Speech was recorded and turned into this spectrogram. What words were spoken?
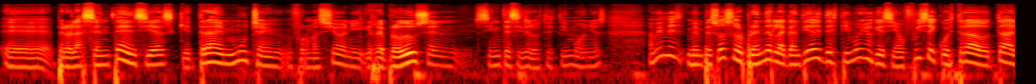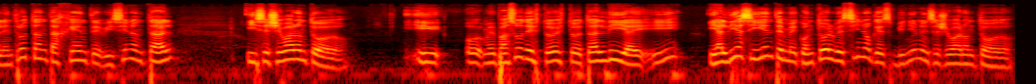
Eh, pero las sentencias que traen mucha información y, reproducen síntesis de los testimonios, a mí me, empezó a sorprender la cantidad de testimonios que decían, fui secuestrado tal, entró tanta gente, hicieron tal, y se llevaron todo. Y me pasó de esto, esto, tal día, y, y al día siguiente me contó el vecino que vinieron y se llevaron todo.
